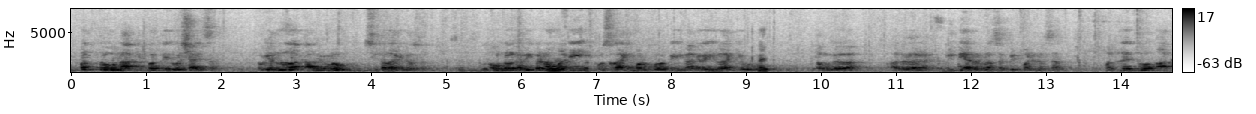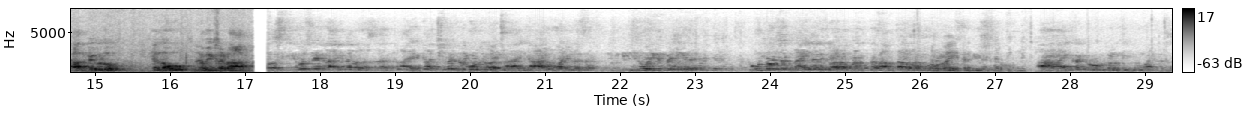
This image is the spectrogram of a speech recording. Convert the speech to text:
ಇಪ್ಪತ್ತು ನಾಲ್ಕು ಇಪ್ಪತ್ತೈದು ವರ್ಷ ಆಯ್ತು ಸರ್. ಅವು ಎಲ್ಲ ಕಾಲುವೆಗಳು ಶಿಥಿಲಾಗಿದ್ದಾವೆ ಸರ್. ಅವನ್ನ ನವೀಕರಣ ಮಾಡಿ ಹೊಸದಾಗಿ ಮಾಡ್ಕೊಳ್ಳೋಕೆ ಈಗಾಗಲೇ ಇಲಾಖೆಯವರು ತಮ್ಗೆ ಅದರ ಪಿ ಆರ್ ಸಬ್ಮಿಟ್ ಮಾಡಿದ್ರು ಸರ್. ಮೊದಲೇದ್ದು ಆ ಕಾಲುವೆಗಳು ಎಲ್ಲವೂ ನವೀಕರಣ ಯೋಜನೆಗಳಾಗಿದಾವಲ್ಲ ಸರ್. ಅಚ್ಚುಕಟ್ಟು ರೋಡ್ಗಳನ್ನ ಯಾರು ಮಾಡಿಲ್ಲ ಸರ್. ಇದುವರೆಗೂ ಪೆಂಡಿಂಗ್ ಇದೆ. ಟೂ ತೌಸಂಡ್ ನೈನ್ ಅಲ್ಲಿ ಪ್ರಾರಂಭ ಅಂತ ರಾಮತಾಳ ಆ ಐಕಟ್ ರೋಡ್ಗಳನ್ನು ಇನ್ನೂ ಮಾಡಿಲ್ಲ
